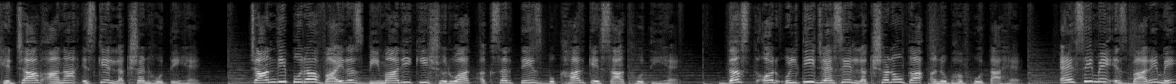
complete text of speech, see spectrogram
खिंचाव आना इसके लक्षण होते हैं। चांदीपुरा वायरस बीमारी की शुरुआत अक्सर तेज बुखार के साथ होती है। दस्त और उल्टी जैसे लक्षणों का अनुभव होता है। ऐसे में इस बारे में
